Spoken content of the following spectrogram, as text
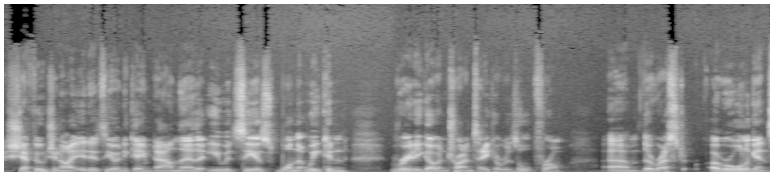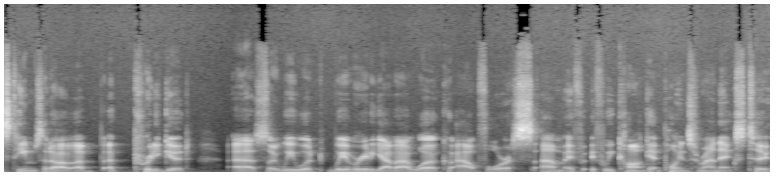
Sheffield United is the only game down there that you would see as one that we can really go and try and take a result from. Um, the rest are all against teams that are, are, are pretty good. Uh, so we would we really have our work cut out for us um, if if we can't get points from our next two.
